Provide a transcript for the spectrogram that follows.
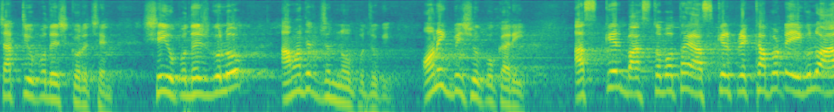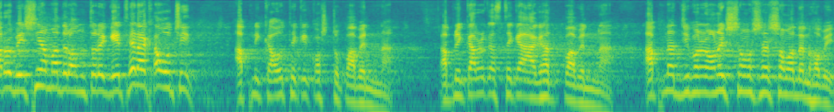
চারটি উপদেশ করেছেন। সেই উপদেশগুলো আমাদের জন্য উপযোগী। অনেক বেশি উপকারী। আজকের বাস্তবতায়, আজকের প্রেক্ষাপটে এগুলো আরও বেশি আমাদের অন্তরে গেঁথে রাখা উচিত। আপনি কাউ থেকে কষ্ট পাবেন না। আপনি কারোর কাছ থেকে আঘাত পাবেন না। আপনার জীবনের অনেক সমস্যার সমাধান হবে।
